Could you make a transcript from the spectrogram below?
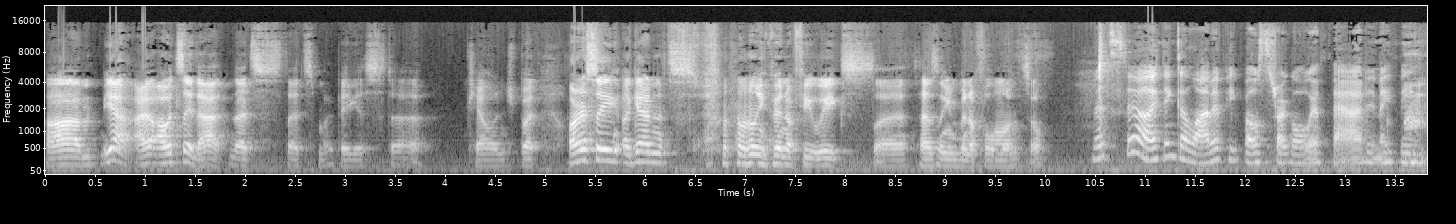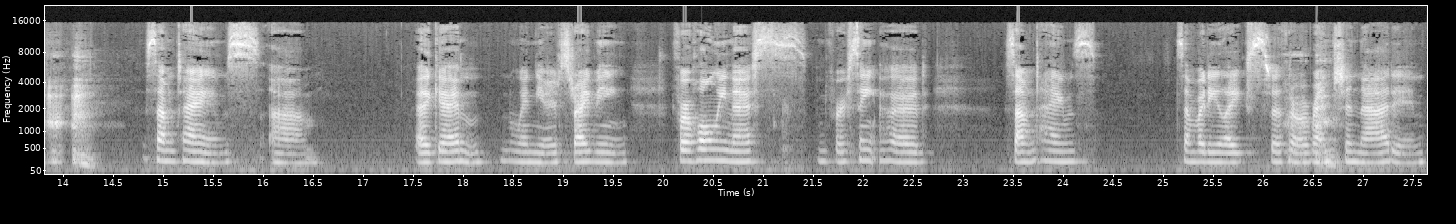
Um, yeah, I, I would say that that's that's my biggest uh, challenge. But honestly, again, it's only been a few weeks. Uh, it hasn't even been a full month. So But still, I think a lot of people struggle with that, and I think sometimes, um, again, when you're striving for holiness and for sainthood, sometimes somebody likes to throw a wrench in that and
